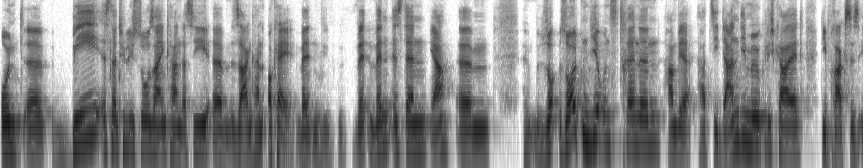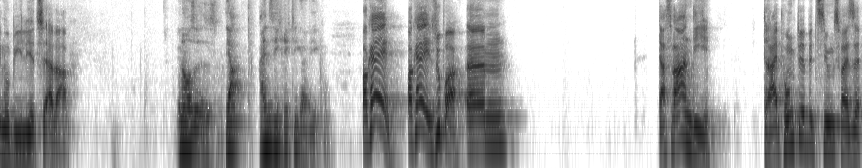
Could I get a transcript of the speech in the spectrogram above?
und äh, B es natürlich so sein kann, dass sie äh, sagen kann, okay, wenn, wenn, wenn es denn, ja, ähm, so, sollten wir uns trennen, haben wir, hat sie dann die Möglichkeit, die Praxisimmobilie zu erwerben. Genauso ist es. Ja, einzig richtiger Weg. Okay, okay, super. Ähm, das waren die drei Punkte beziehungsweise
